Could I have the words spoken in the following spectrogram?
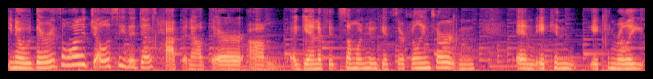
you know there is a lot of jealousy that does happen out there. Um, again if it's someone who gets their feelings hurt and and it can it can really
